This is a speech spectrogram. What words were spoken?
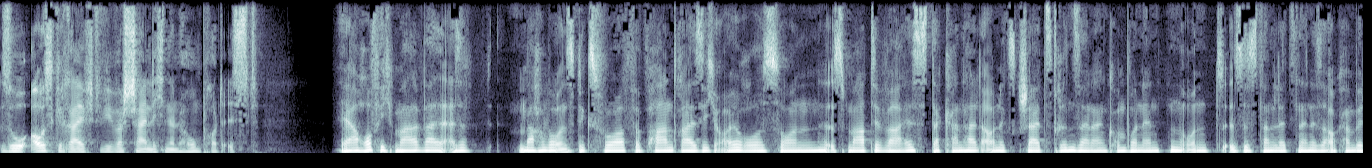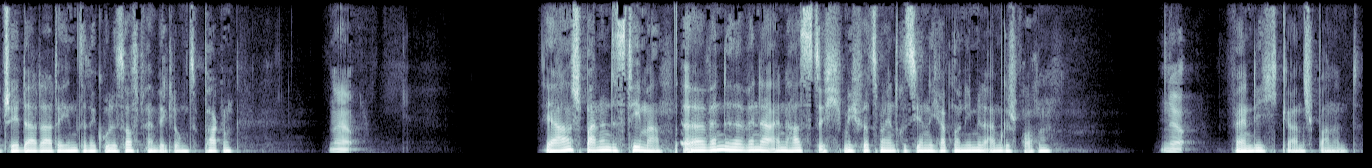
so ausgereift, wie wahrscheinlich ein HomePod ist. Ja, hoffe ich mal, weil, also machen wir uns nichts vor, für paar 30 Euro so ein Smart Device, da kann halt auch nichts Gescheites drin sein an Komponenten und es ist dann letzten Endes auch kein Budget da, da dahinter eine coole Softwareentwicklung zu packen. Ja. Ja, spannendes Thema. Äh, wenn du, wenn du einen hast, ich, mich würde es mal interessieren, ich habe noch nie mit einem gesprochen. Ja. Fände ich ganz spannend.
